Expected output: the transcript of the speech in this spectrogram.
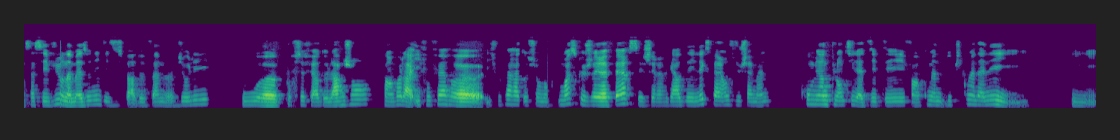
ça s'est vu en Amazonie des histoires de femmes euh, violées ou euh, pour se faire de l'argent. Enfin voilà, il faut faire euh, il faut faire attention. Donc moi ce que j'irais faire c'est j'irais regarder l'expérience du chaman, combien de plantes il a diété, enfin combien depuis combien d'années il, il,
